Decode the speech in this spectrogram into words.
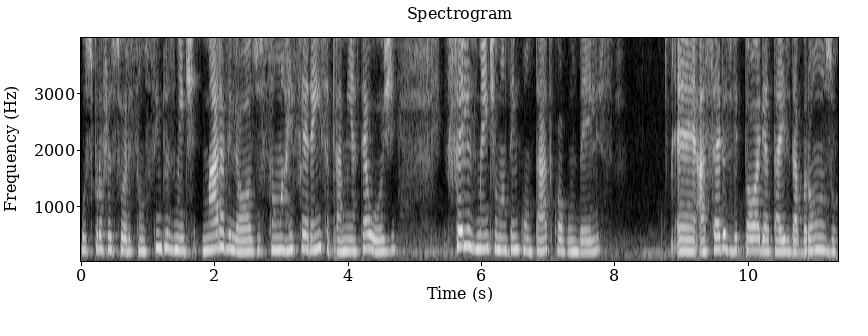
os professores são simplesmente maravilhosos, são uma referência para mim até hoje. Felizmente eu mantenho contato com algum deles. É, as séries Vitória Thaís da Bronzo,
